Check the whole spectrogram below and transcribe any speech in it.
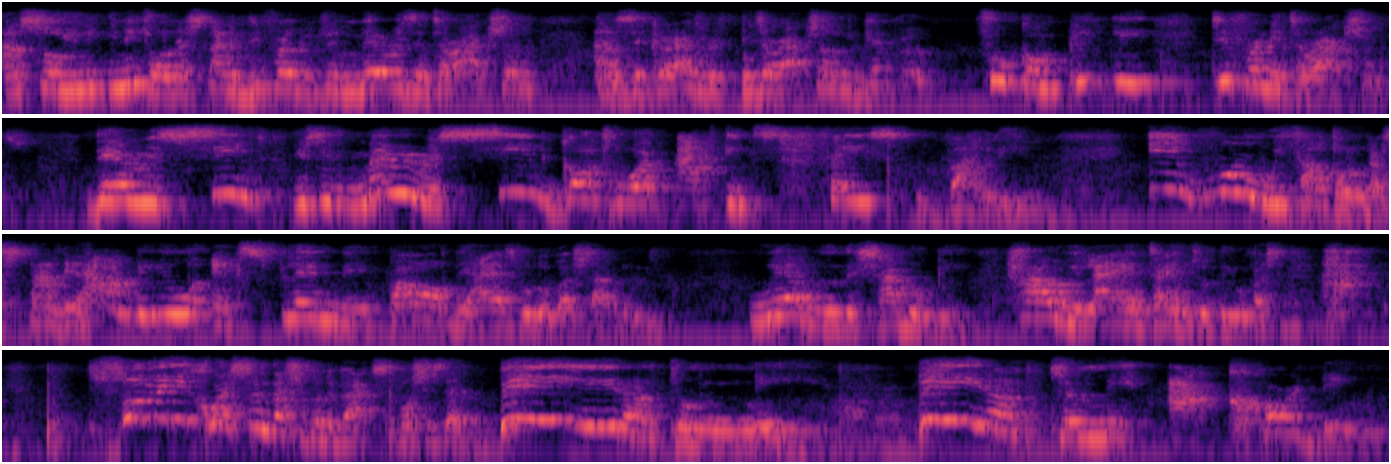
And so you need, you need to understand the difference between Mary's interaction and Zechariah's interaction with Gabriel. Two completely different interactions. They received, you see, Mary received God's word at its face value. Even without understanding, how do you explain the power of the highest will overshadow you? Where will the shadow be? How will I enter into the overshadow? So many questions that she could have asked, but she said, Be it unto me, be it unto me according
